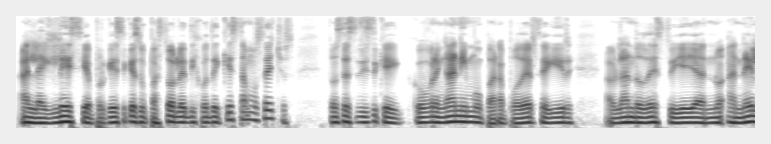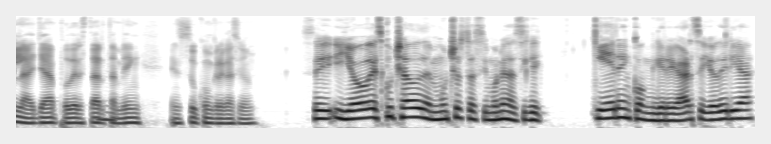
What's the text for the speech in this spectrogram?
a la iglesia, porque dice que su pastor les dijo, ¿de qué estamos hechos? Entonces dice que cobren ánimo para poder seguir hablando de esto y ella anhela ya poder estar también en su congregación. Sí, y yo he escuchado de muchos testimonios así que quieren congregarse. Yo diría,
